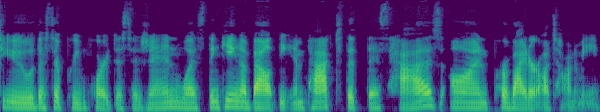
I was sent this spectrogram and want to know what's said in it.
to the Supreme Court decision was thinking about the impact that this has on provider autonomy.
